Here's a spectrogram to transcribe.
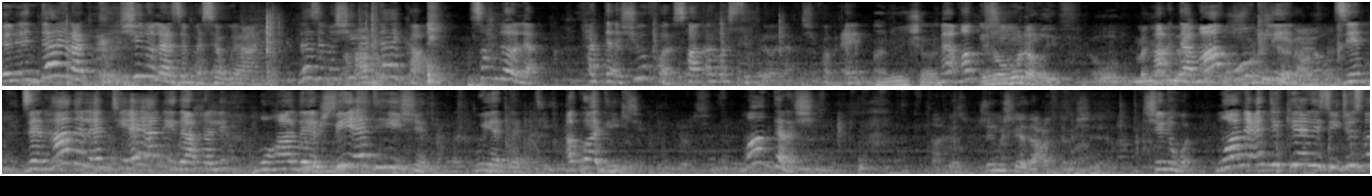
ال indirect شنو لازم أسوي أنا؟ لازم أشيل ال Dycal صح لو لا؟ حتى أشوفه صار arrested لو لا. أشوفه بعيني آمين إن شاء الله. ما ماكو لأنه مو شيء نظيف مليان تمام مو clean زين زين هذا ال MTA أنا إذا اخليه مو هذا في adhesion ويا ال dentin أكو adhesion ما أقدر أشيل. شو المشكلة إذا عرفت MTA شنو هو؟ مو أنا عندي caries يجوز ما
